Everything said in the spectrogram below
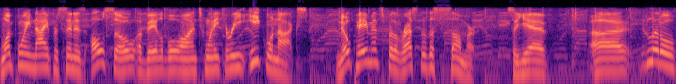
1.9% is also available on 23 Equinox. No payments for the rest of the summer. So you have uh, little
